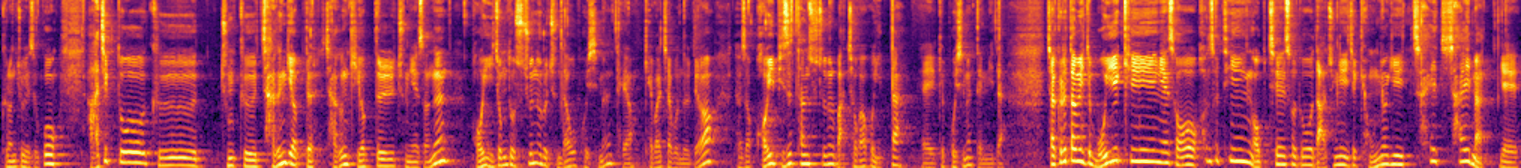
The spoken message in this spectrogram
그런 쪽에서고 아직도 그 중, 그 작은 기업들 작은 기업들 중에서는 거의 이 정도 수준으로 준다고 보시면 돼요. 개발자분들도요. 그래서 거의 비슷한 수준으로 맞춰가고 있다. 예, 이렇게 보시면 됩니다. 자 그렇다면 이제 모이에킹에서 컨설팅 업체에서도 나중에 이제 경력이 차이, 차이만 예,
